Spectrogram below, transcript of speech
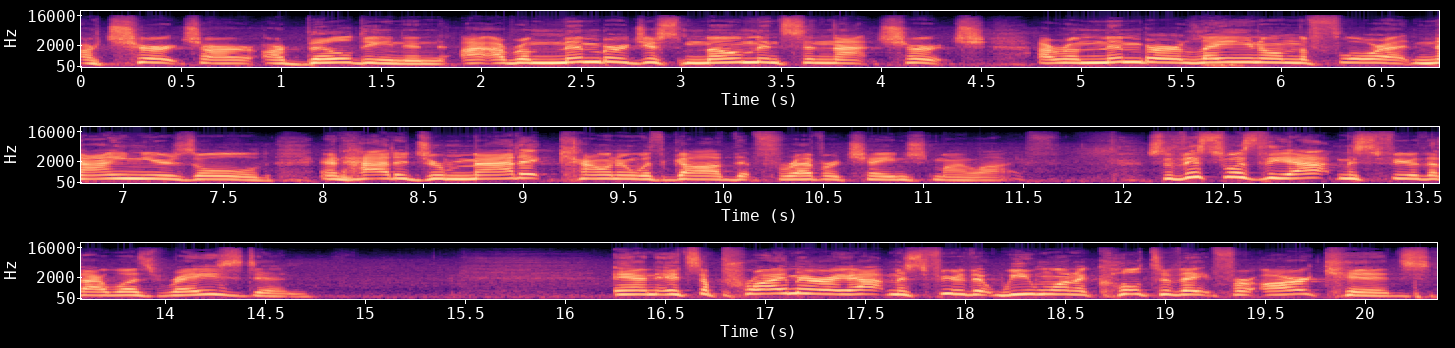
our church, our, our building. And I, I remember just moments in that church. I remember laying on the floor at nine years old and had a dramatic counter with God that forever changed my life. So, this was the atmosphere that I was raised in. And it's a primary atmosphere that we want to cultivate for our kids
